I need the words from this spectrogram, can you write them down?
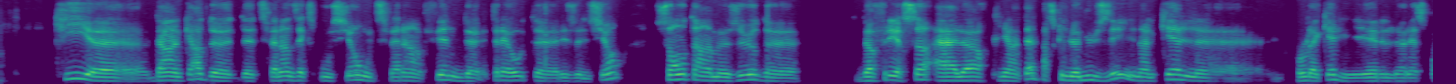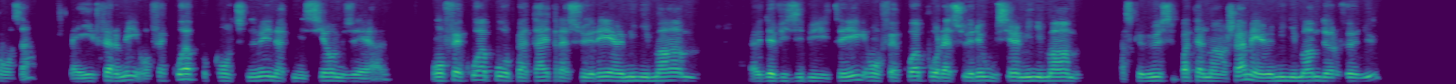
qui, dans le cadre de, de, différentes expositions ou différents films de très haute résolution, sont en mesure de, d'offrir ça à leur clientèle parce que le musée dans lequel, euh, pour lequel il est le responsable, ben, il est fermé. On fait quoi pour continuer notre mission muséale? On fait quoi pour peut-être assurer un minimum euh, de visibilité? On fait quoi pour assurer aussi un minimum, parce que eux, c'est pas tellement cher, mais un minimum de revenus?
